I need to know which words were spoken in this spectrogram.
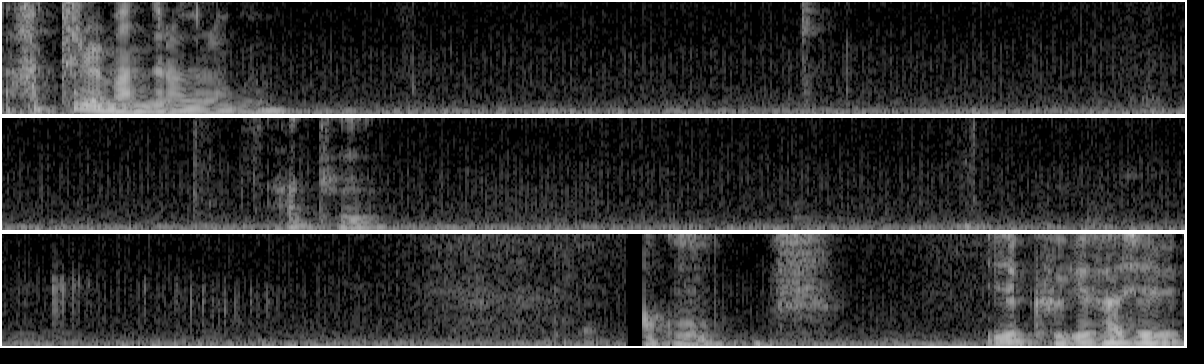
하트를 만들어 달라고요? 하트. 하고 이제 그게 사실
